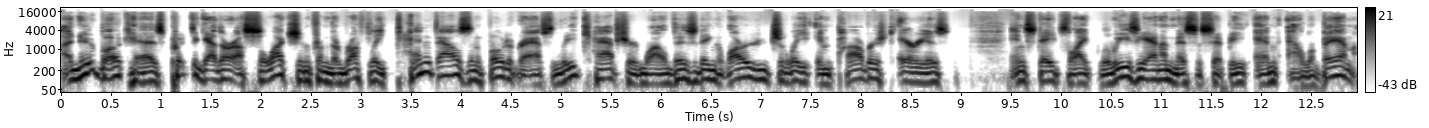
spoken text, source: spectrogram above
A new book has put together a selection from the roughly 10,000 photographs Lee captured while visiting largely impoverished areas in states like Louisiana, Mississippi, and Alabama.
